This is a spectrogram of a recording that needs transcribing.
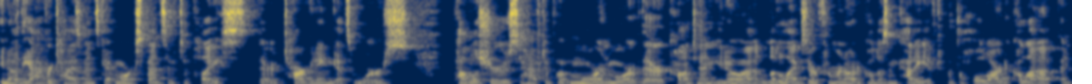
you know, the advertisements get more expensive to place, their targeting gets worse. Publishers have to put more and more of their content. You know, a little excerpt from an article doesn't cut it. You have to put the whole article up. And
